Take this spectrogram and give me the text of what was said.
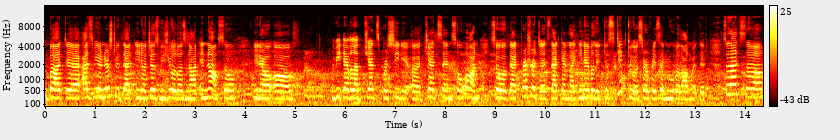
but uh, as we understood that you know just visual was not enough. So you know uh, we develop jets procedure uh, jets and so on. So that pressure jets that can like enable it to stick to a surface and move along with it. So that's uh,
